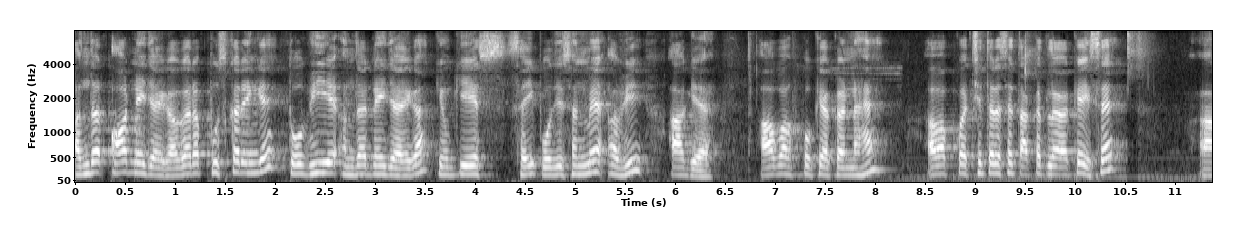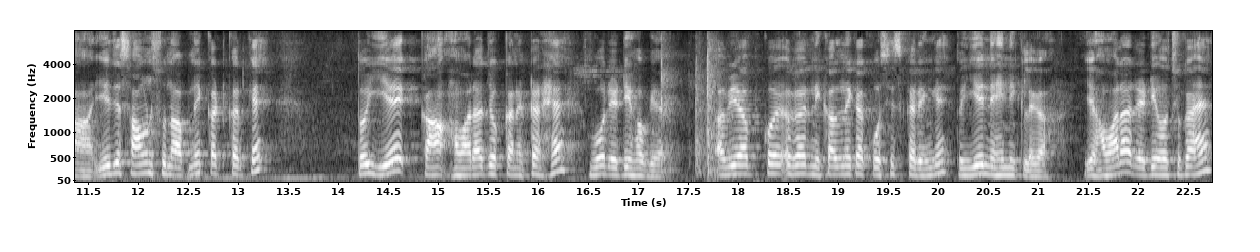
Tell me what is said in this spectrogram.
अंदर और नहीं जाएगा। अगर आप पुश करेंगे तो भी ये अंदर नहीं जाएगा, क्योंकि ये सही पोजीशन में अभी आ गया है। अब आपको क्या करना है? अब आपको अच्छी तरह से ताकत लगा के इसे हाँ ये जो साउंड सुना आपने, कट करके तो ये का हमारा जो कनेक्टर है, वो रेडी हो गया। अभी आपको अगर निकालने का कोशिश करेंगे तो ये नहीं निकलेगा। ये हमारा रेडी हो चुका है।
